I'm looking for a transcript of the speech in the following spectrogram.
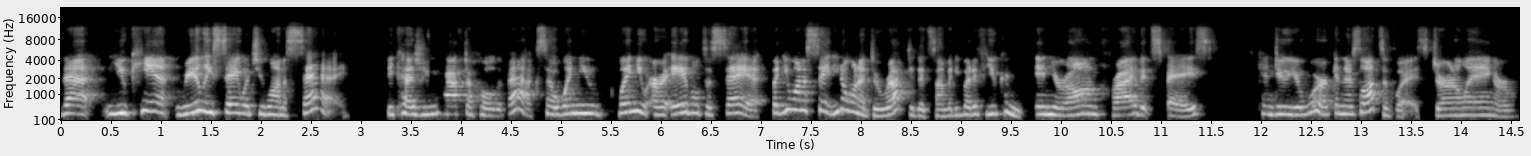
that you can't really say what you want to say because you have to hold it back. So when you when you are able to say it but you want to say you don't want to direct it at somebody but if you can in your own private space can do your work and there's lots of ways journaling or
